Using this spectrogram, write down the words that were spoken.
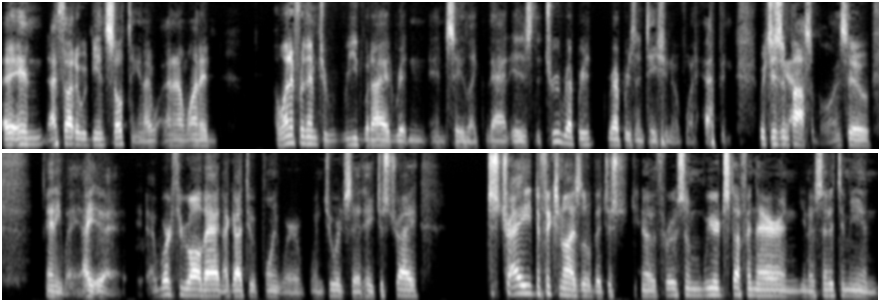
And I thought it would be insulting, and I and I wanted I wanted for them to read what I had written and say like that is the true repre- representation of what happened, which is Yeah. impossible. And so, anyway, I I worked through all that, and I got to a point where when George said, "Hey, just try, just try to fictionalize a little bit, just you know, throw some weird stuff in there, and you know, send it to me, and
